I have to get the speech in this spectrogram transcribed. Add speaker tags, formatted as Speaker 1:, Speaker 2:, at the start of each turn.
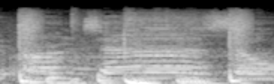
Speaker 1: you on time, so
